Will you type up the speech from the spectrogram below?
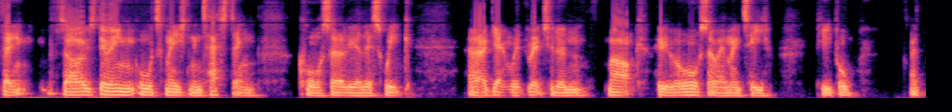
thing. So I was doing automation and testing course earlier this week, uh, again with Richard and Mark, who are also MOT people. I'm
